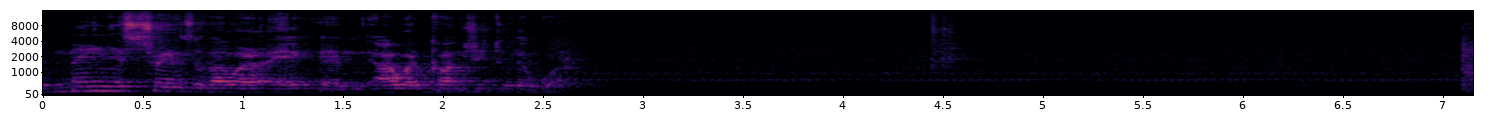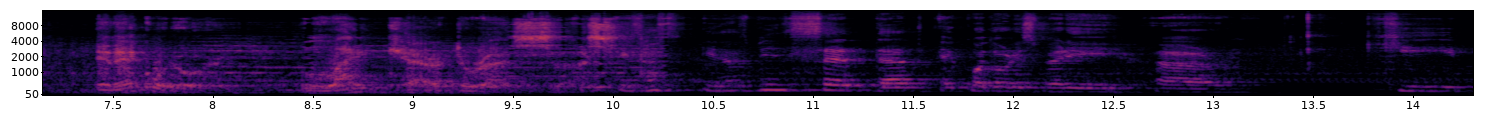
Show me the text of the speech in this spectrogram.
the main strengths of our, um, our country to the world. In Ecuador, light characterizes us. It has, it has been said that Ecuador is very uh, key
